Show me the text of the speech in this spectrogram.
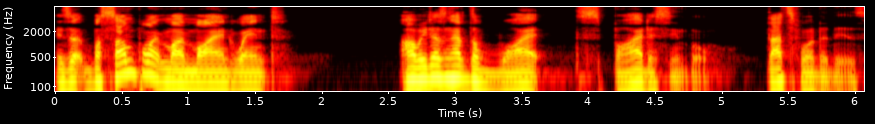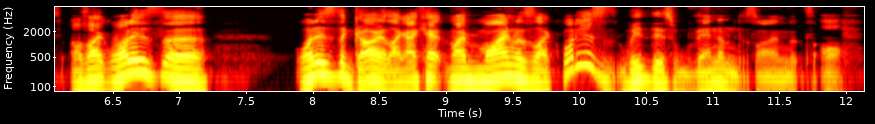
is that by some point my mind went, oh, he doesn't have the white spider symbol. That's what it is. I was like, what is the, what is the go? Like I kept, my mind was like, what is with this Venom design that's off?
